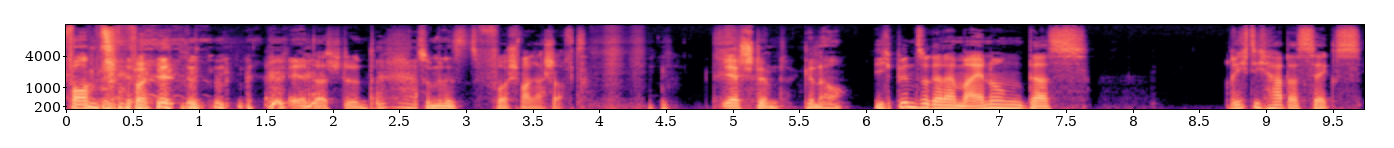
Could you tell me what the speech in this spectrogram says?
Form zu verhüten. ja, das stimmt. Zumindest vor Schwangerschaft. ja, stimmt, genau. Ich bin sogar der Meinung, dass richtig harter Sex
